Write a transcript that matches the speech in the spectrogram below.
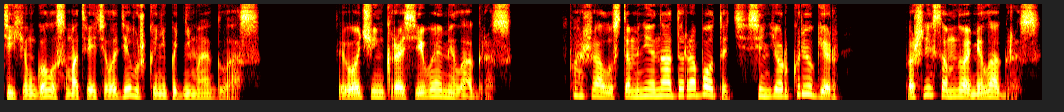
тихим голосом ответила девушка, не поднимая глаз. «Ты очень красивая, Милагрос». «Пожалуйста, мне надо работать, сеньор Крюгер». «Пошли со мной, Милагрос.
